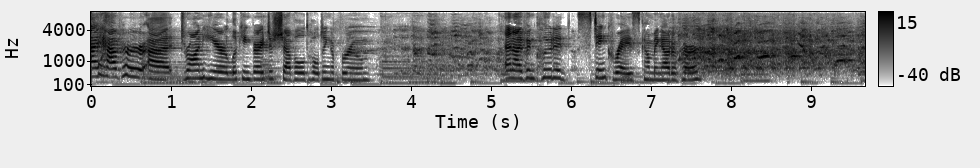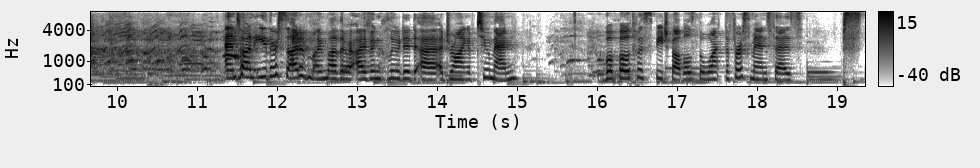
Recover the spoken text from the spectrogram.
I have her uh, drawn here looking very disheveled, holding a broom. And I've included stink rays coming out of her. And on either side of my mother, I've included uh, a drawing of two men, but both with speech bubbles. The one, the first man says, Psst,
